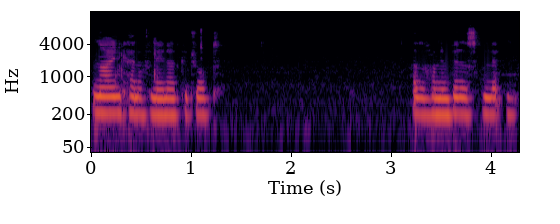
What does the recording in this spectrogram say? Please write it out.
Nein, keiner von denen hat gedroppt. Also von den Winterskeletten.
